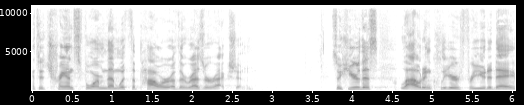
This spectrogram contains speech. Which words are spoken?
and to transform them with the power of the resurrection. So, hear this loud and clear for you today.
